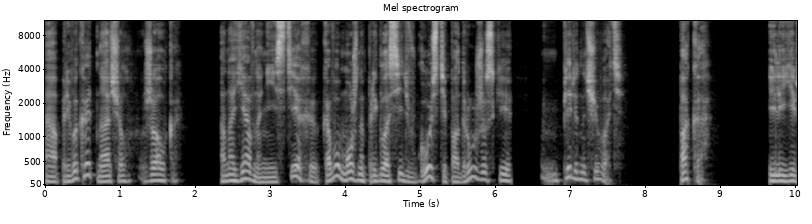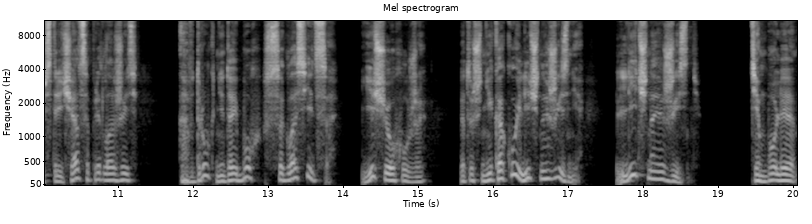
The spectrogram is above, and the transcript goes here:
А привыкать начал, жалко. Она явно не из тех, кого можно пригласить в гости по-дружески, переночевать. Пока. Или ей встречаться предложить. А вдруг, не дай бог, согласиться? Еще хуже. Это ж никакой личной жизни. Личная жизнь. Тем более,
